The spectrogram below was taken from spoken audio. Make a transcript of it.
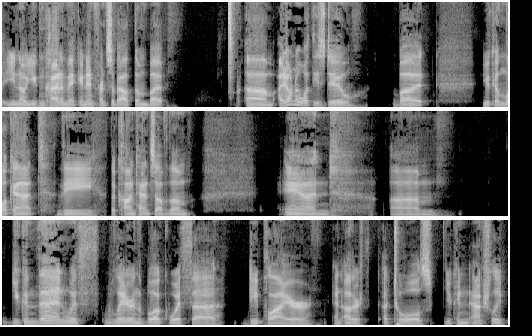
you know, you can kind of make an inference about them, but um, I don't know what these do, but you can look at the the contents of them, and um, you can then with later in the book with uh, dplyr and other uh, tools, you can actually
